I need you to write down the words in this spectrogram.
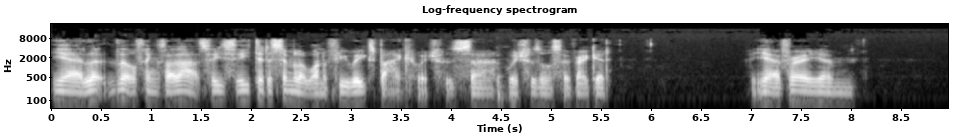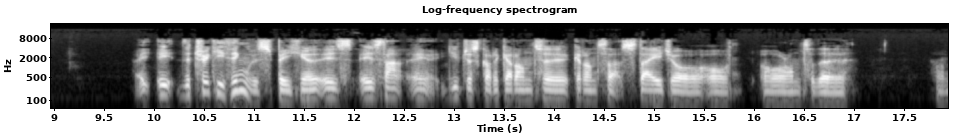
Yeah, little things like that. So he, did a similar one a few weeks back, which was uh, which was also very good yeah, very. Um, it, it, the tricky thing with speaking is is that uh, you've just got to get onto get onto that stage or or or onto the on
